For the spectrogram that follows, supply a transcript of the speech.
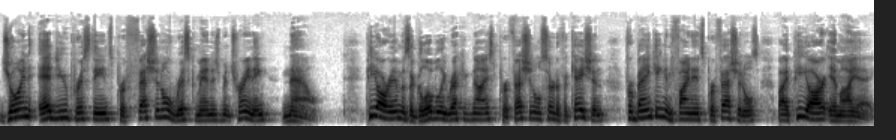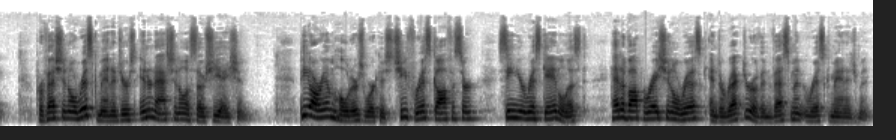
Join Edu Pristine's professional risk management training now. PRM is a globally recognized professional certification for banking and finance professionals by PRMIA, Professional Risk Managers International Association. PRM holders work as Chief Risk Officer, Senior Risk Analyst, Head of Operational Risk, and Director of Investment Risk Management.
